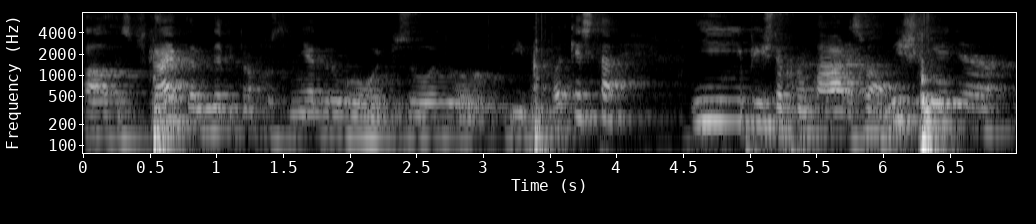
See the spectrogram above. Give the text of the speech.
palite subscribe, da ne bi propustili nijednu drugu epizodu ovog divnog podcasta. I pišite komentare, svoja mišljenja.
